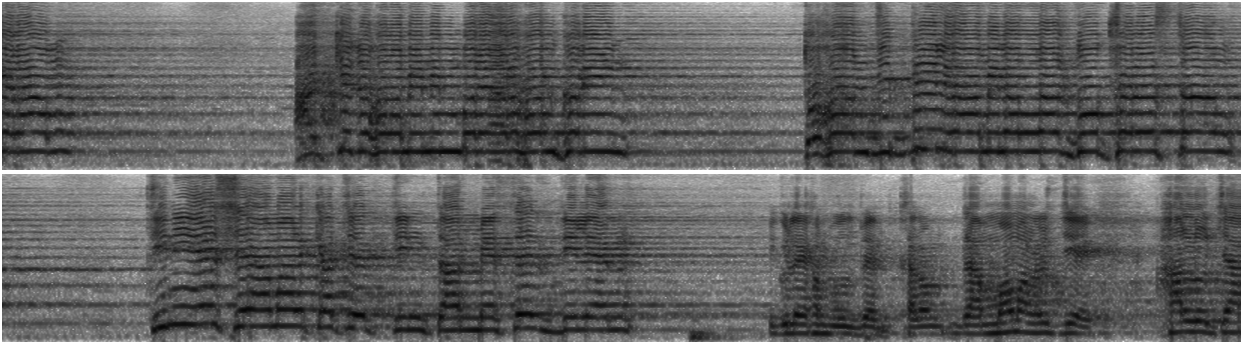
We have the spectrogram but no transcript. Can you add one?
কেরাম আজকে যখন আমি মিম্বরে আরোহণ করি তখন জিব্রিল আমিন আল্লাহর দূত ফেরেশতা তিনি এসে আমার কাছে তিনটা মেসেজ দিলেন। এগুলো এখন বুঝবেন কারণ গ্রাম্য মানুষ যে হালুচা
